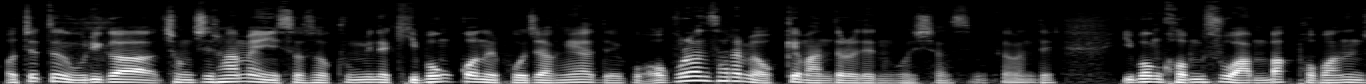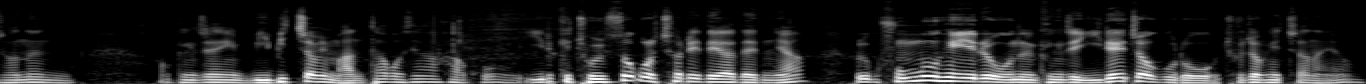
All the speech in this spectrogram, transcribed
어쨌든 우리가 정치를 함에 있어서 국민의 기본권을 보장해야 되고 억울한 사람이 없게 만들어야 되는 것이지 않습니까? 그런데 이번 검수 완박 법안은 저는 어, 굉장히 미비점이 많다고 생각하고 이렇게 졸속으로 처리돼야 됐냐? 그리고 국무회의를 오늘 굉장히 이례적으로 조정했잖아요.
